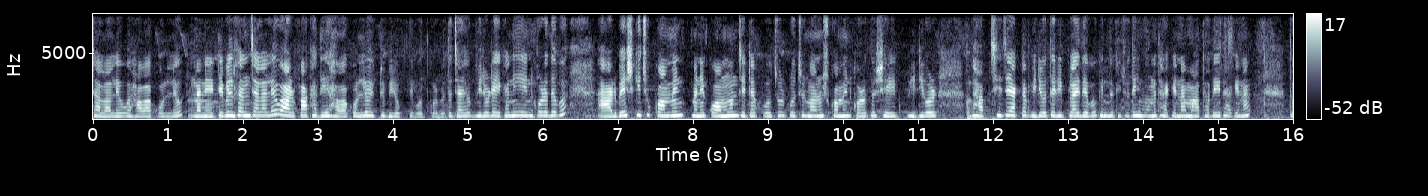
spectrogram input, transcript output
চালালেও, হাওয়া করলেও মানে টেবিল ফ্যান চালালেও আর পাখা দিয়ে হাওয়া করলেও একটু বিরক্তি বোধ করবে। তো যাই হোক ভিডিওটা এখানেই এন্ড করে দেবো। আর বেশ কিছু কমেন্ট মানে কমন যেটা প্রচুর প্রচুর মানুষ কমেন্ট করো, তো সেই ভিডিওর ভাবছি যে একটা ভিডিওতে রিপ্লাই দেবো, কিন্তু কিছুতেই মনে থাকে না, মাথাতেই থাকে না। তো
